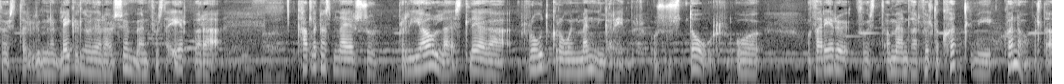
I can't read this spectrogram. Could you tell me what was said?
þú veist, það er leikarlega þeirra er sömu en þú veist, það er bara kalla knatsbyrna er svo brjálaðistlega rótgróin menningarheimur og svo stór og, og þar eru, þú veist, á meðan það er fullt af köllum í hvennafókbalta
